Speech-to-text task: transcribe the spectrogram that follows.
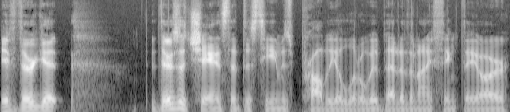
if they're get, there's a chance that this team is probably a little bit better than I think they are.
